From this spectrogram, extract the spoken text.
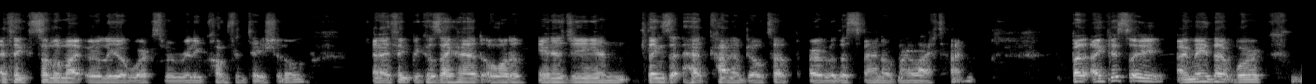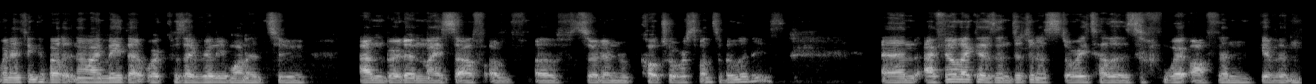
I think some of my earlier works were really confrontational. And I think because I had a lot of energy and things that had kind of built up over the span of my lifetime. But I guess I, I made that work, when I think about it now, I made that work because I really wanted to unburden myself of of certain cultural responsibilities. And i feel like as indigenous storytellers we're often given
